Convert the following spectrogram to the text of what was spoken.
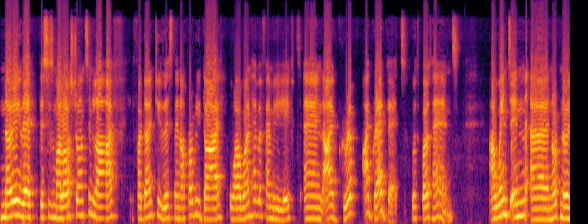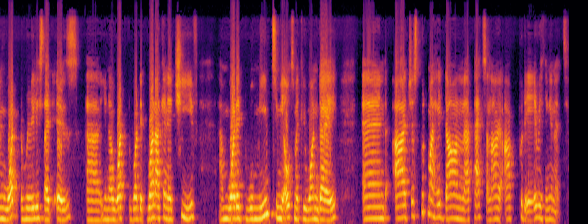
knowing that this is my last chance in life. If I don't do this, then I'll probably die or I won't have a family left. And I grip, I grabbed that with both hands. I went in uh, not knowing what real estate is, uh, you know, what, what, it, what I can achieve and what it will mean to me ultimately one day. And I just put my head down, uh, pats, and I, I put everything in it.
